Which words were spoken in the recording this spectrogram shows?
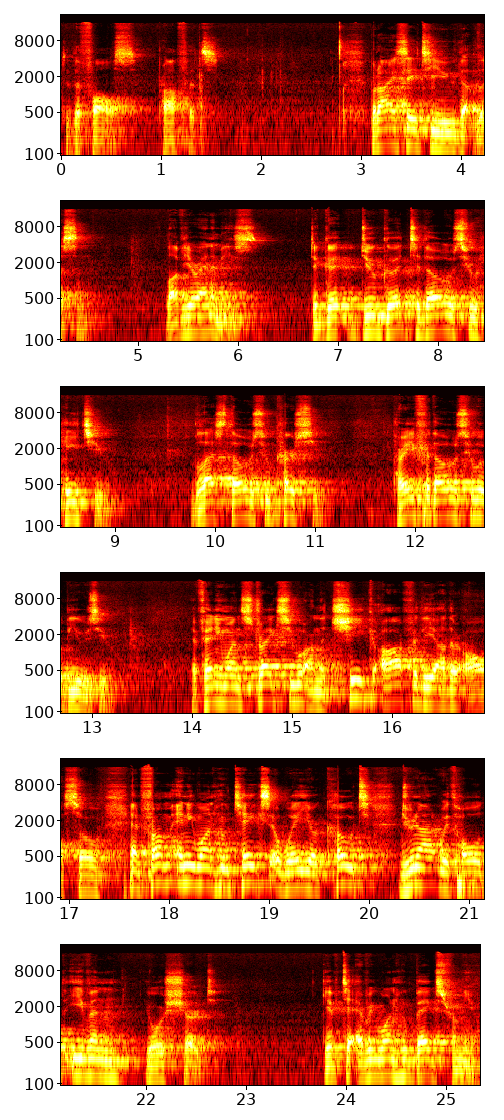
to the false prophets. But I say to you that listen love your enemies, do good, do good to those who hate you, bless those who curse you, pray for those who abuse you. If anyone strikes you on the cheek, offer the other also. And from anyone who takes away your coat, do not withhold even your shirt. Give to everyone who begs from you.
